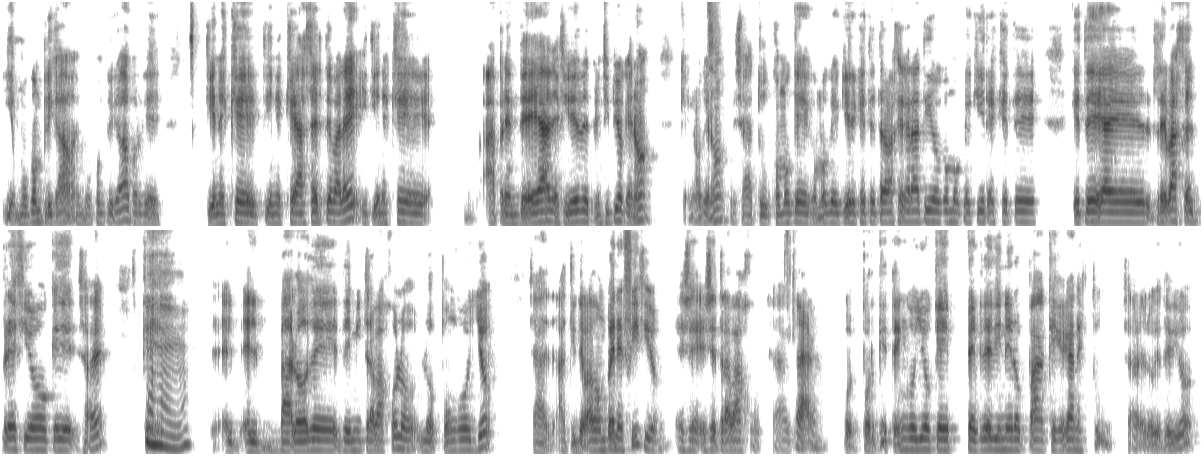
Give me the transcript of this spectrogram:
y es muy complicado, es muy complicado porque tienes que, tienes que hacerte valer y tienes que aprender a decir desde el principio que no, que no, que no. O sea, tú cómo que, cómo que quieres que te trabaje gratis o cómo que quieres que te, que te eh, rebaje el precio, que, ¿sabes? Que el, el valor de, de mi trabajo lo, lo pongo yo. O sea, a ti te va a dar un beneficio ese, ese trabajo. O sea, Claro. por- porque tengo yo que perder dinero para que ganes tú. ¿Sabes lo que te digo?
